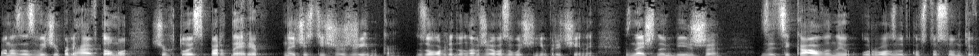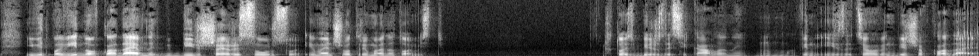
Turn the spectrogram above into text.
Вона зазвичай полягає в тому, що хтось з партнерів, найчастіше жінка, з огляду на вже озвучені причини, значно більше зацікавлений у розвитку стосунків і, відповідно, вкладає в них більше ресурсу і менше отримує натомість. Хтось більш зацікавлений, він і з-за цього він більше вкладає.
